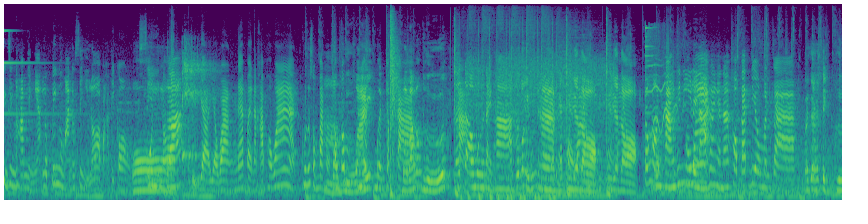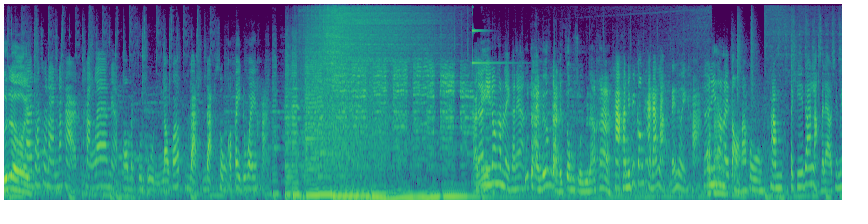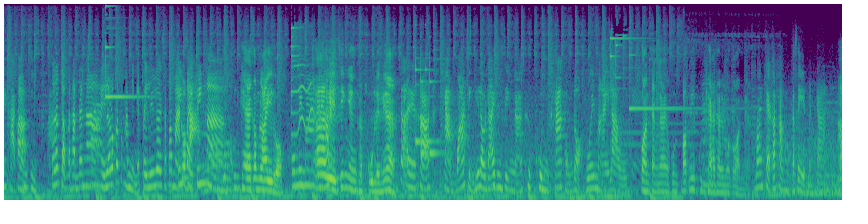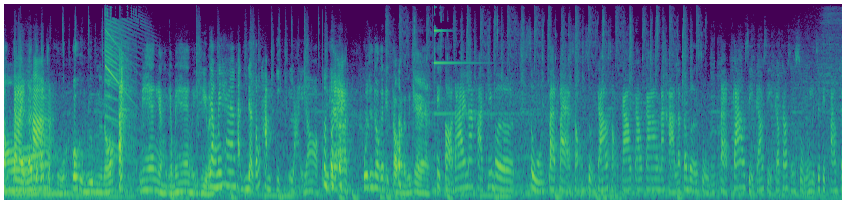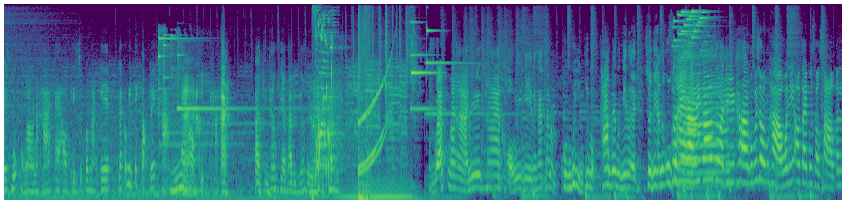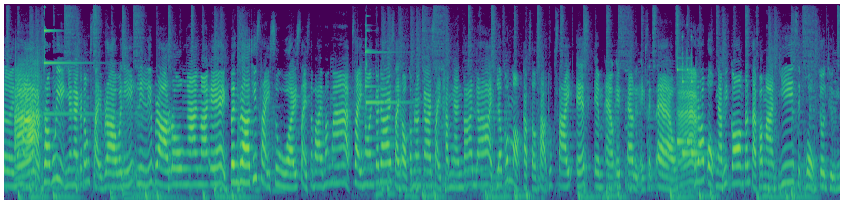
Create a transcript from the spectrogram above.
จริง ๆทำอย่างเงี้ยเราปิ้งประมาณทั้งสี่รอบอะค่ะพี่ก้องโอ้ สี่รอละบอย่าอย่าวางแนบไปนะคะ เพราะว่าคุณสมบัติของต้เขาองก็ถือไว้ เหมือนกับกาวบอกว่าต้องถือ แล้วจะเอามือไหนทา ก็ต้องอย่าเพิ่งทานแค่พอคุณจะดอกคุณจะดอก ต้องนอนค้างที่นี่เลยนะถ้าอย่างนั้นนะ พอแป๊บเดียวมันจะมันจะให้ติดพื้นเลย ใช่เพราะฉะนั้นนะคะครั้งแรกเนี่ยพอมันอุ่นๆ เราก็ดัดดัดทรงเข้าไปด้วยค่ะ แล้วอันนี้ต้องทำอะไรคะเนี่ยอุ้ยตายไม่ต้องดัดในทรงสวยอยู่แล้วค่ะ ค่ะ คราวนี้พี่ก้องทาด้านหลังได้เลยค่ะแล้วอันนี้ทำอะไรต่อคะครู ทำตะกี้ด้านหลังไปแล้วใช่ไหมคะค่ะ ทำอีกค่ะก็จะกลับมาทำด้านหน้า ใช่แล้วเราก็จะทำอย่างเงี้ยไปเรื่อยๆสักประมาณปิ้งไปสามปิ้งมารอบคุณแคร์กำไรเหรอ ก็ไม่มากค่านะเลคะซิ่งยังขาดทุนเลยเนี่ย ใช่ค่ะ ถามว่าสิ่งที่เราได้จริง ๆ นะ คือคุณค่าของดอกกล้วยไม้เรา ก่อนแต่งงานกับคุณป๊อปนี่คุณแคร์ทำอะไรมาก่อนเนี่ยบ้านแขกก็ทำเกษตรเหมือนกัน อ้าวอ๋อตายแล้วค่ะจะมาจับหูพวกอึมพลุมเลยเนาะ ไม่แห้งยังยังไม่แห้งเลยอีกทีไหมยังไม่แห้งค่ะ เดี๋ยวต้องทำอีกหลายรอบ คุณแคร์พูดถึงทองกันติดต่อนะคุณแคร์ติดต่อได้นะคะที่เบอร์ 0882092999 นะคะ แล้วก็เบอร์ 0894949900 หรือจะติดตาม Facebook ของเรานะคะ Air Orchid Supermarket แล้วก็มี TikTok ด้วยค่ะ Air Orchid ค่ะ อะไปกินข้าวคุณแคร์พาไปกินข้าวเลยไหม แวะมาหานี่เลยค่ะของดีๆนะคะสำหรับคุณผู้หญิงที่บอกพลาดไม่ได้แบบนี้เลย สวัสดีค่ะน้องอุ๊สวัสดีค่ะพี่ก้องสวัสดีค่ะ คุณผู้ชมค่ะ วันนี้เอาใจคุณสาวๆกันเลยนะคะอ่าเพราะผู้หญิงยังไงก็ต้องใส่บราวันนี้ลิลลี่บราโรงงานมาเอง เป็นบราที่ใส่สวย ใส่สบายมากๆ ใส่นอนก็ได้ใส่ออกกำลังกายใส่ทำงานบ้านได้ แล้วก็เหมาะกับสาวๆทุกไซส์ S M L X L หรือ XXL รอบอกนะพี่ก้องตั้งแต่ประมาณ 26 จนถึง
